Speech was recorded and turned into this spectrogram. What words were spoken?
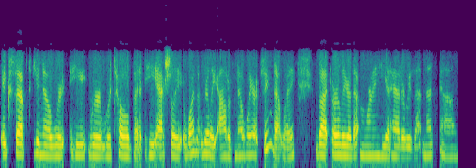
except you know we're he we're we're told that he actually it wasn't really out of nowhere. It seemed that way, but earlier that morning he had had a resentment. Um,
